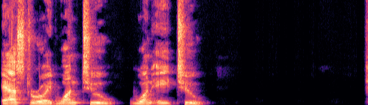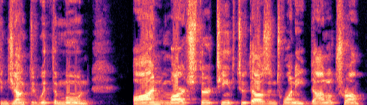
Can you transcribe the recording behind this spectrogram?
asteroid 12182, conjuncted with the moon on March 13th, 2020, Donald Trump,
